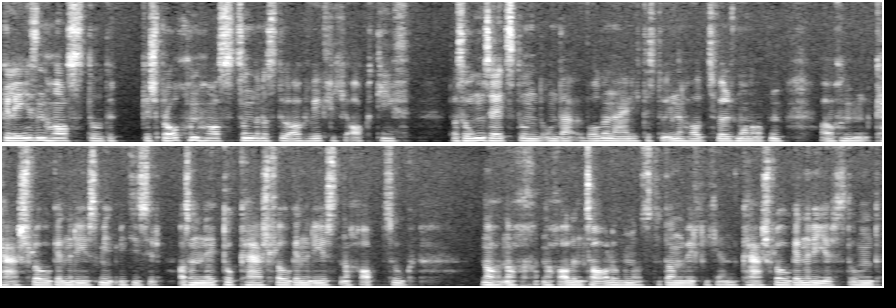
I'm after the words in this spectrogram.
gelesen hast oder gesprochen hast, sondern dass du auch wirklich aktiv das umsetzt und, und wollen eigentlich, dass du innerhalb zwölf Monaten auch einen Cashflow generierst mit, mit dieser, also einen Netto-Cashflow generierst nach Abzug, nach, nach, nach allen Zahlungen, dass du dann wirklich einen Cashflow generierst. Und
